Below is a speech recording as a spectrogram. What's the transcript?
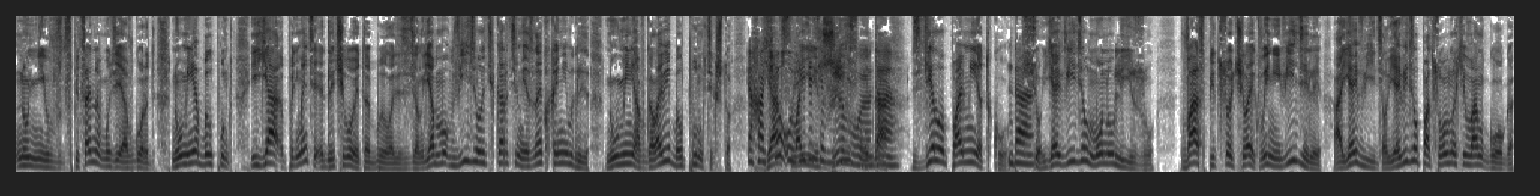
ну, не в специально в музей, а в город. Но у меня был пункт. И я, понимаете, для чего это было сделано? Я видел эти картины, я знаю, как они выглядят. Но у меня в голове был пунктик, что я, хочу я в своей жизни вживую, да, да. сделал пометку. Да. Все, я видел Мону Лизу. Вас 500 человек вы не видели, а я видел. Я видел подсолнухи Ван Гога.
